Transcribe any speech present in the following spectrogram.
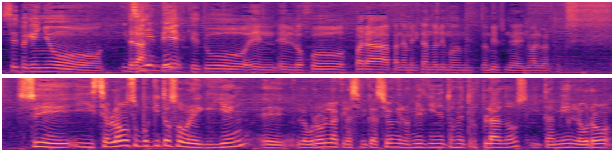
ese pequeño traspiés que tuvo en, en los Juegos para Panamericanos Lima 2019, ¿no, Alberto? Sí, y si hablamos un poquito sobre Guillén, eh, logró la clasificación en los 1500 metros planos y también logró,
